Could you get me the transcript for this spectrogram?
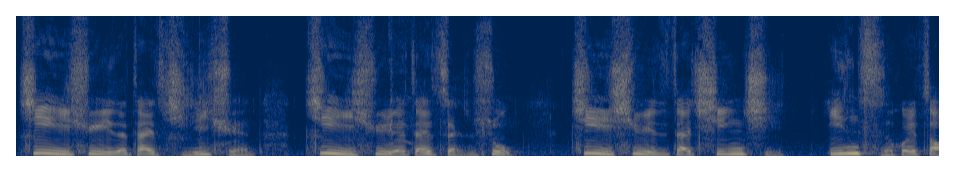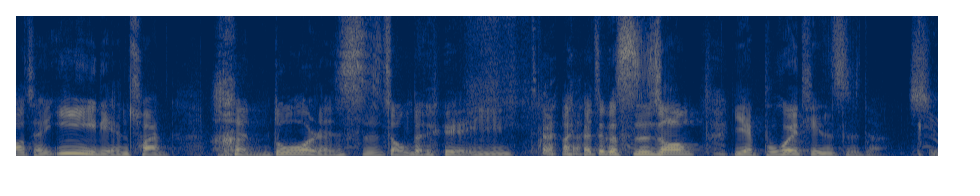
继续的在集权，继续的在整肃，继续的在清洗，因此会造成一连串很多人失踪的原因，这个失踪也不会停止的。是。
